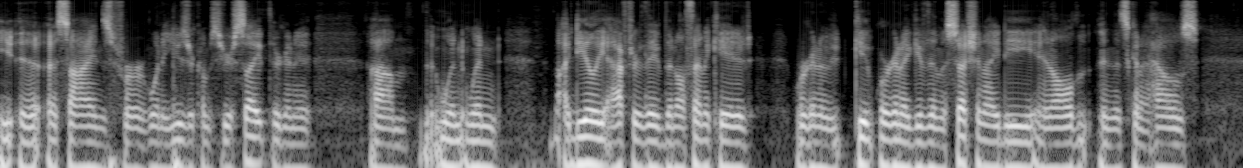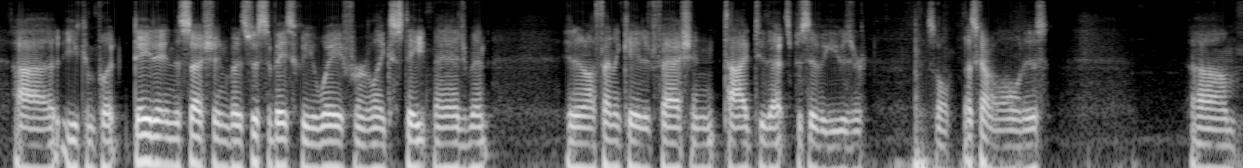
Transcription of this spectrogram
uh, assigns for when a user comes to your site. They're gonna um, when when ideally after they've been authenticated, we're gonna give we're gonna give them a session ID and all, and it's gonna house uh, you can put data in the session, but it's just basically a way for like state management in an authenticated fashion tied to that specific user. So that's kind of all it is. Um,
